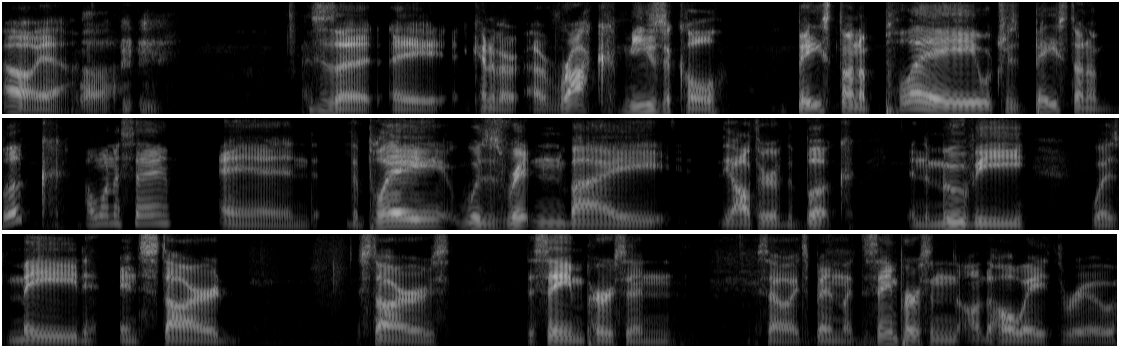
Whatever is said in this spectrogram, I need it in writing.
Oh yeah. uh, This is a, a kind of a, a rock musical based on a play, which was based on a book, I want to say. And the play was written by the author of the book, and the movie was made and starred stars the same person. So it's been like the same person on the whole way through.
